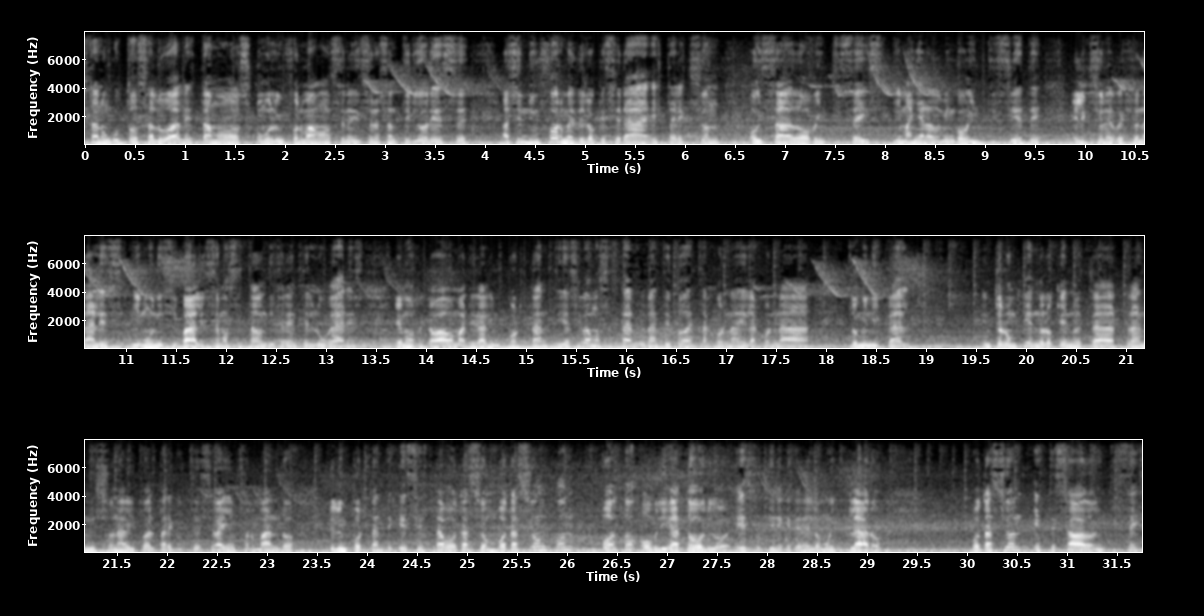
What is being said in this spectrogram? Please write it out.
están? Un gusto saludarles. Estamos, como lo informamos en ediciones anteriores, eh, haciendo informes de lo que será esta elección hoy sábado 26 y mañana domingo 27, elecciones regionales y municipales. Hemos estado en diferentes lugares, hemos recabado material importante y así vamos a estar durante toda esta jornada y la jornada dominical interrumpiendo lo que es nuestra transmisión habitual para que usted se vaya informando de lo importante que es esta votación. Votación con voto obligatorio, eso tiene que tenerlo muy claro. Votación este sábado 26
